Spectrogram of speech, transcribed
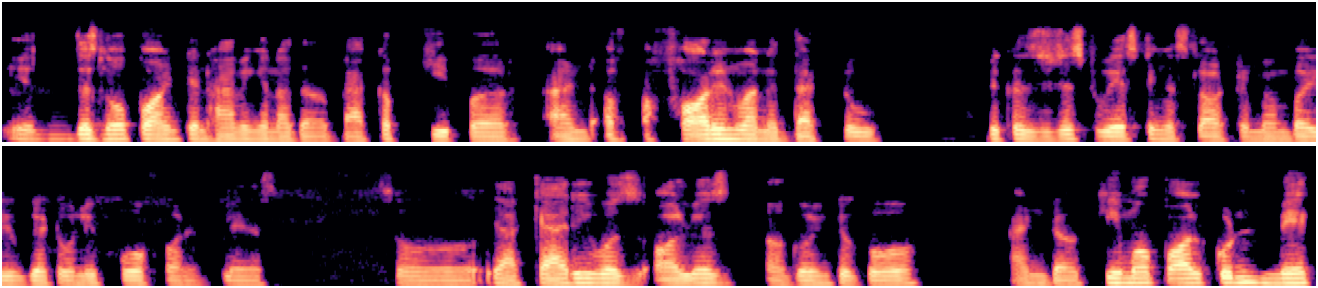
it, there's no point in having another backup keeper and a, a foreign one at that too because you're just wasting a slot. Remember, you get only four foreign players. So yeah, Carey was always uh, going to go, and uh, Keemo Paul couldn't make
